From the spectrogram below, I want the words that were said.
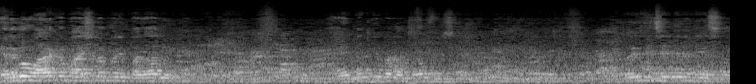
తెలుగు వాడక భాషలో కొన్ని పదాలు అవన్నిటికీ మనం అందరం చూస్తాం అభివృద్ధి చెందిన దేశం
